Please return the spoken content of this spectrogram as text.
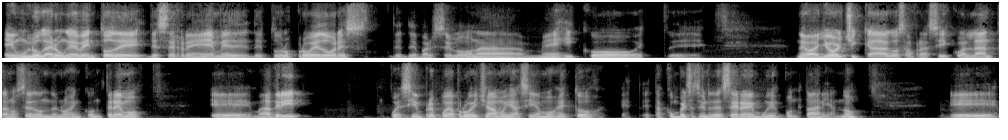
en un lugar, un evento de, CRM, de, todos los proveedores, desde Barcelona, México, este, Nueva York, Chicago, San Francisco, Atlanta, no sé dónde nos encontremos, eh, Madrid, pues siempre pues aprovechamos y hacíamos estos, estas conversaciones de CRM muy espontáneas, ¿no? Eh,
